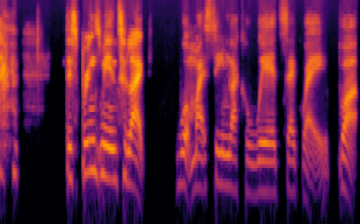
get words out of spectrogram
this brings me into like what might seem like a weird segue, but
